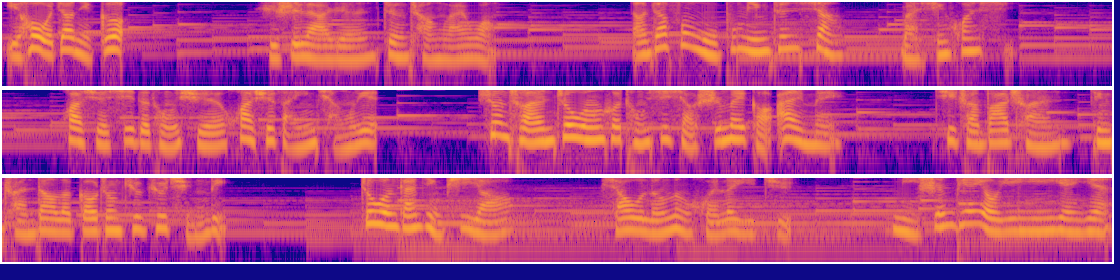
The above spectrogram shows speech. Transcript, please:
以后我叫你哥。”于是俩人正常来往。两家父母不明真相，满心欢喜。化学系的同学化学反应强烈，盛传周文和同系小师妹搞暧昧，七传八传，竟传到了高中 QQ 群里。周文赶紧辟谣，小五冷冷回了一句：“你身边有莺莺燕燕，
